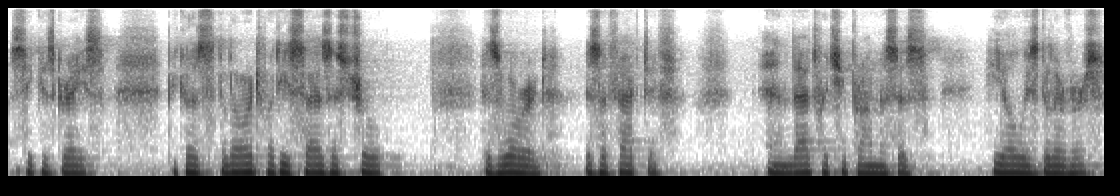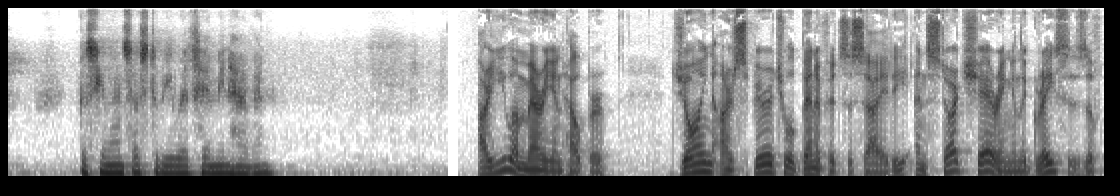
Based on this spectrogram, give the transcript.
seek his grace. Because the Lord, what he says is true. His word is effective. And that which he promises, he always delivers because He wants us to be with Him in heaven. Are you a Marian helper? Join our Spiritual Benefit Society and start sharing in the graces of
